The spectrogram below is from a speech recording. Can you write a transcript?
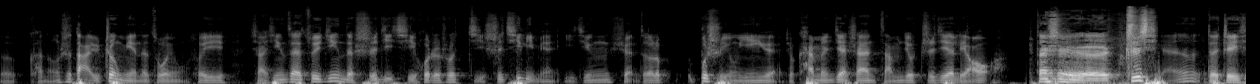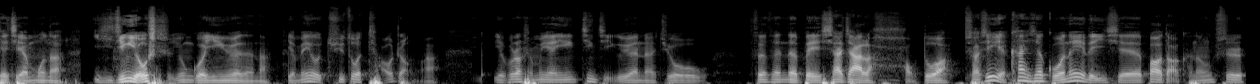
呃可能是大于正面的作用，所以小新在最近的十几期或者说几十期里面已经选择了不使用音乐，就开门见山，咱们就直接聊啊。但是之前的这些节目呢，已经有使用过音乐的呢，也没有去做调整啊。也不知道什么原因，近几个月呢就纷纷的被下架了好多啊。小新也看一些国内的一些报道，可能是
